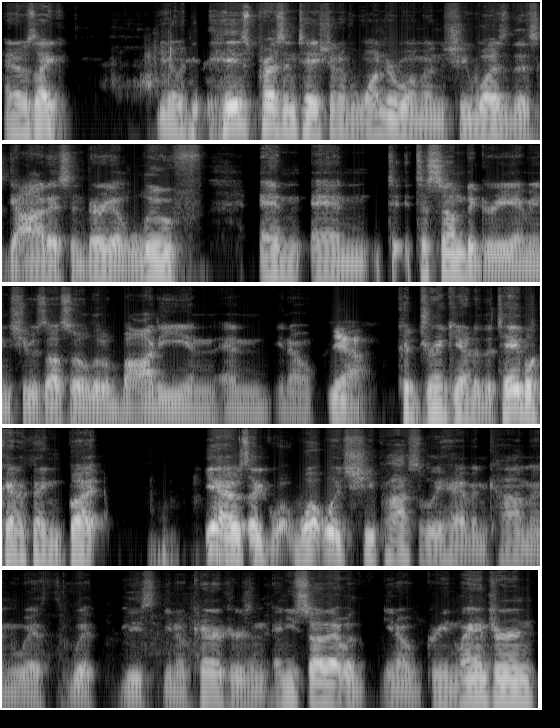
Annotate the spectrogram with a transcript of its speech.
and it was like, you know, his presentation of Wonder Woman, she was this goddess and very aloof, and and t- to some degree, I mean, she was also a little body and and you know yeah, could drink you under the table kind of thing. But yeah, I was like, what would she possibly have in common with with these you know characters? And and you saw that with you know Green Lantern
